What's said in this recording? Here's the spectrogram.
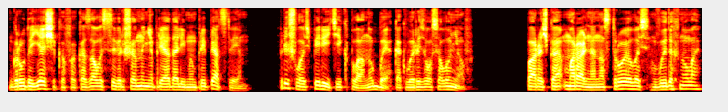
Груда ящиков оказалась совершенно непреодолимым препятствием. Пришлось перейти к плану «Б», как выразился Лунёв. Парочка морально настроилась, выдохнула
